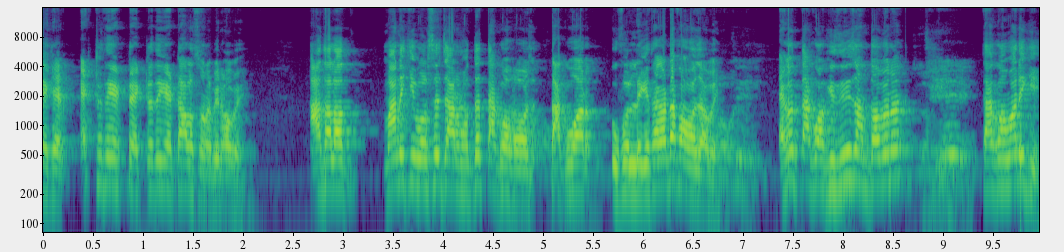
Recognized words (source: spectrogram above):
দেখেন একটা থেকে একটা একটা থেকে একটা আলোচনা বের হবে। আদালত মানে কি বলছে? যার মধ্যে তাকুয়া পাওয়া তাকুয়ার উপর লেগে থাকাটা পাওয়া যাবে। এখন তাকুয়া কি জিনিস জানতে হবে না? তাকুয়া মানে কি?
